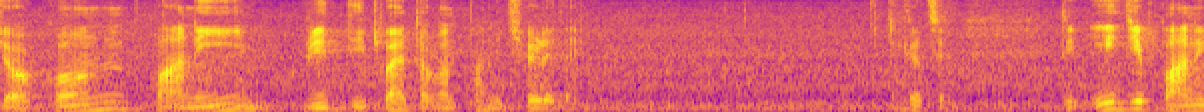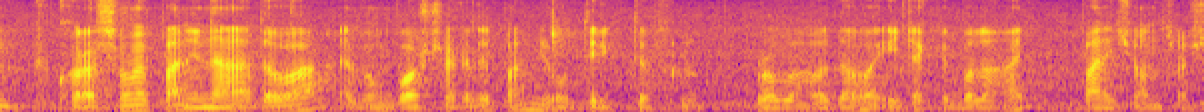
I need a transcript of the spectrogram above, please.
যখন পানি বৃদ্ধি পায়, তখন পানি ছেড়ে দেয়। ঠিক আছে? তো এই যে পানি, খরার সময় পানি না দেওয়া এবং বর্ষাকালে পানির অতিরিক্ত প্রবাহ দেওয়া, এটাকে বলা হয় পানি সন্ত্রাস।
